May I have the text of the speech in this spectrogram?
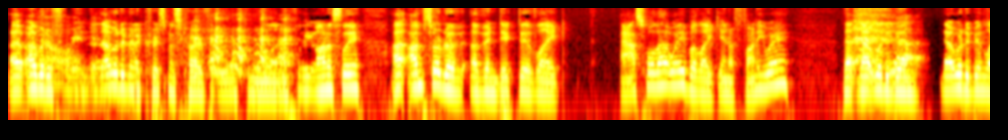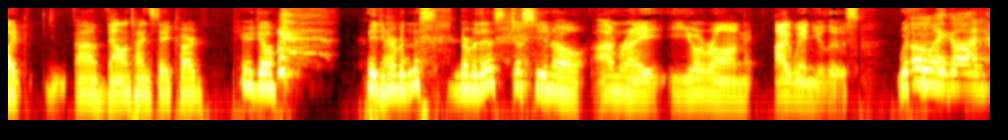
I, I would have No, I framed that. That would have been a Christmas card for the rest of my life. Like honestly, I, I'm sort of a vindictive like asshole that way, but like in a funny way. That that would have Yeah. been that would have been like uh, Valentine's Day card. Here you go. hey, do you remember this? You remember this? Just so you know, I'm right. You're wrong. I win. You lose. With Oh my god.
